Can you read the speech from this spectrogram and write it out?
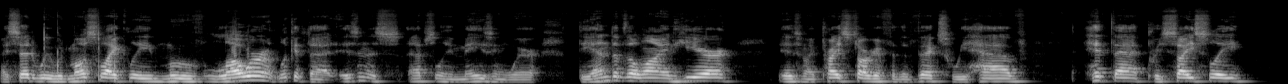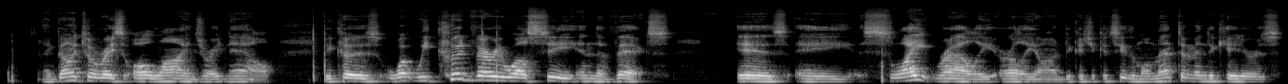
I said we would most likely move lower. Look at that. Isn't this absolutely amazing where the end of the line here is my price target for the VIX. We have hit that precisely. I'm going to erase all lines right now because what we could very well see in the VIX is a slight rally early on because you can see the momentum indicators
